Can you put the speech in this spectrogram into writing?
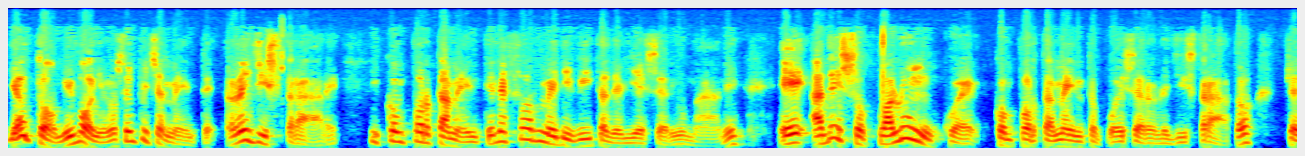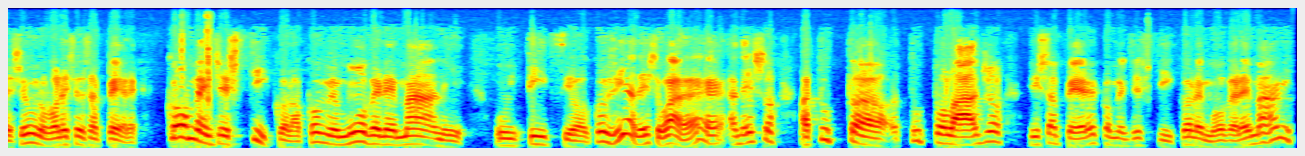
gli automi vogliono semplicemente registrare i comportamenti, le forme di vita degli esseri umani e adesso qualunque comportamento può essere registrato, cioè se uno volesse sapere come gesticola, come muove le mani un tizio così, adesso, guarda, eh, adesso ha tutto, tutto l'agio di sapere come gesticola e muove le mani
